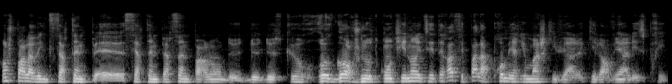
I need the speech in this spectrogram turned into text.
quand je parle avec certaines, euh, certaines personnes parlant de, de, de ce que regorge notre continent, etc., c'est pas la première image qui, vient, qui leur vient à l'esprit.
